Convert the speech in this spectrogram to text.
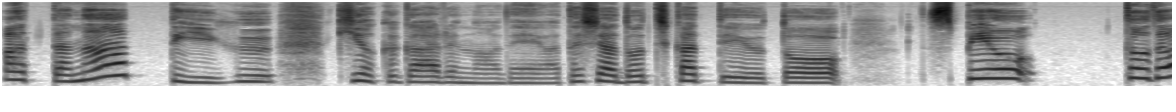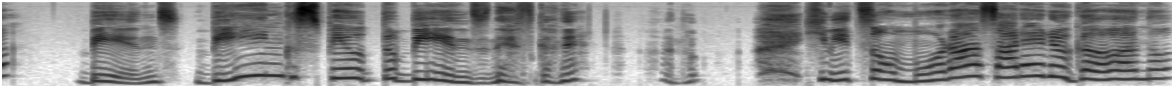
あったなっていう記憶があるので、私はどっちかっていうと、spill to the beans, being spilled the beans ですかね。あの、秘密を漏らされる側の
